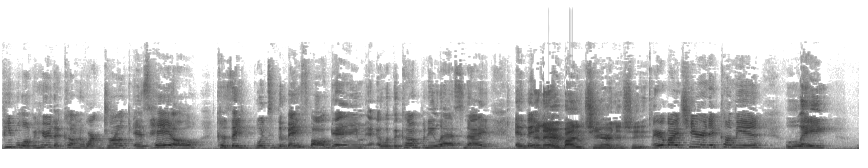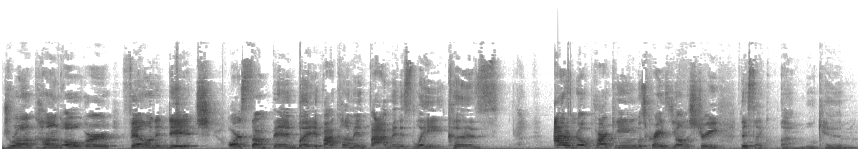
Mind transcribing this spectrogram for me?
people over here that come to work drunk as hell because they went to the baseball game with the company last night, and they and come- everybody cheering and shit. Everybody cheering. They come in late, drunk, hungover, fell in a ditch or something. But if I come in five minutes late, cause I don't know, parking was crazy on the street. This like, um, well, Kim,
